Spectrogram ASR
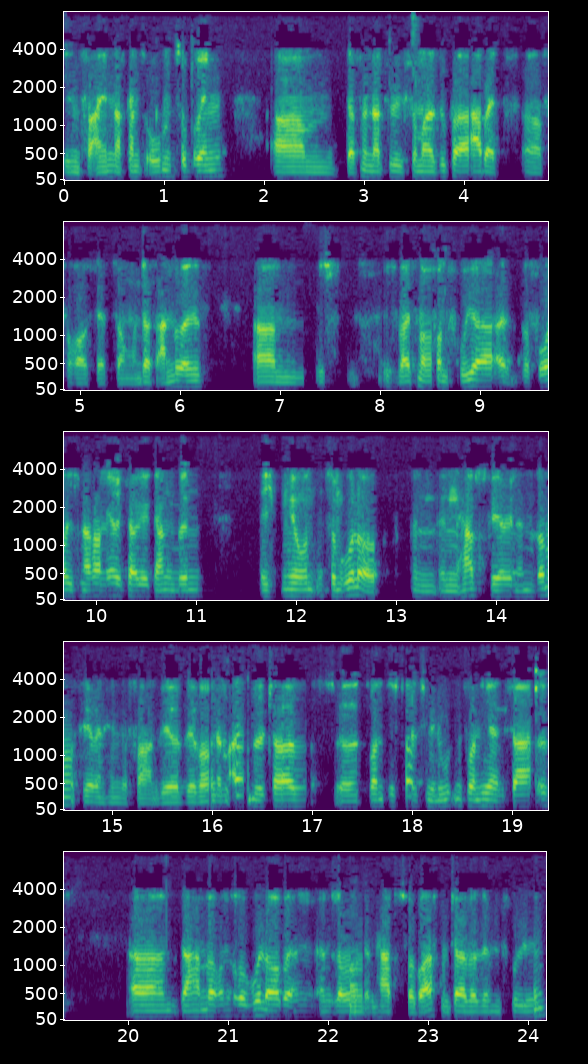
diesen Verein nach ganz oben zu bringen. Ähm, das sind natürlich schon mal super Arbeitsvoraussetzungen. Und das andere ist, ähm, ich, ich weiß noch von früher, äh, bevor ich nach Amerika gegangen bin, ich bin hier unten zum Urlaub in, in Herbstferien, in Sommerferien hingefahren. Wir, wir waren im Altmühltal, das äh, 20, 30 Minuten von hier entfernt ist. Ähm, da haben wir unsere Urlaube im, im, Sommer und im Herbst verbracht und teilweise im Frühling.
